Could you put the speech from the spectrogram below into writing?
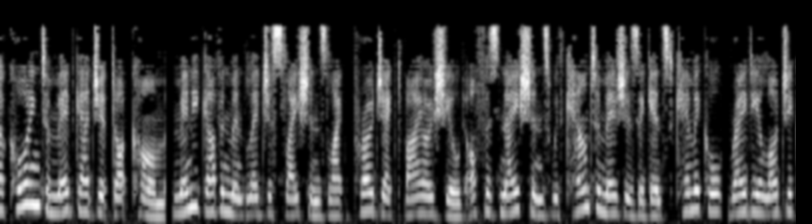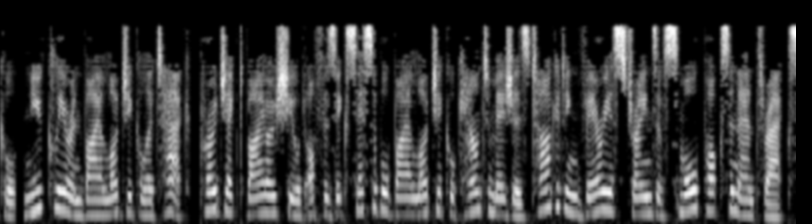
According to Medgadget.com, many government legislations like Project BioShield offers nations with countermeasures against chemical, radiological, nuclear and biological attack. Project BioShield offers accessible biological countermeasures targeting various strains of smallpox and anthrax.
